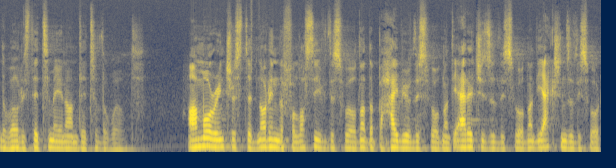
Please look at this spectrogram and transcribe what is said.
The world is dead to me and I'm dead to the world. I'm more interested not in the philosophy of this world, not the behavior of this world, not the attitudes of this world, not the actions of this world.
